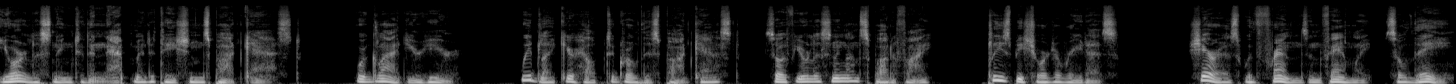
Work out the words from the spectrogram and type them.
You're listening to the Nap Meditations Podcast. We're glad you're here. We'd like your help to grow this podcast, so if you're listening on Spotify, please be sure to rate us. Share us with friends and family so they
